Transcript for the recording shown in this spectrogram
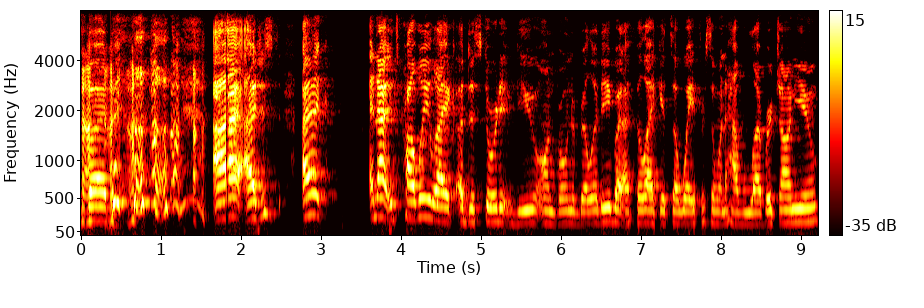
but I, I just, I like, and I, it's probably like a distorted view on vulnerability, but I feel like it's a way for someone to have leverage on you.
